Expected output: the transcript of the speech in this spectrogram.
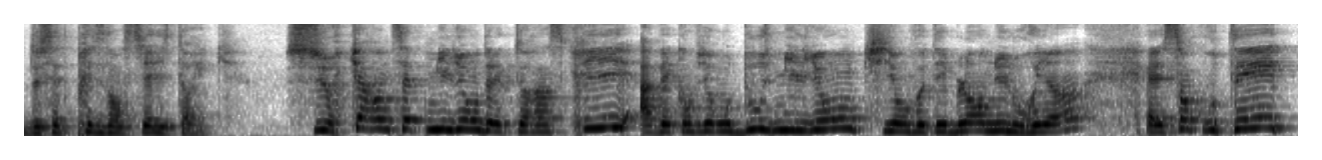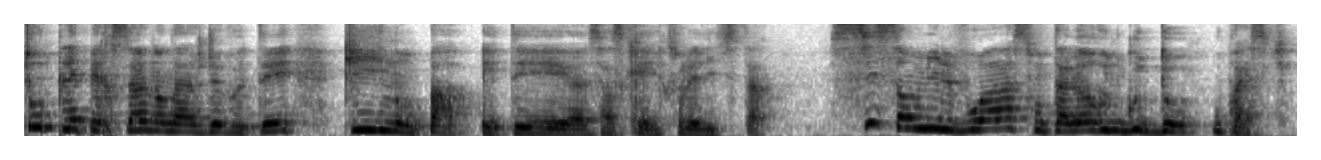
de cette présidentielle historique. Sur 47 millions d'électeurs inscrits, avec environ 12 millions qui ont voté blanc, nul ou rien, et sans compter toutes les personnes en âge de voter qui n'ont pas été euh, s'inscrire sur les listes. 600 000 voix sont alors une goutte d'eau, ou presque.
